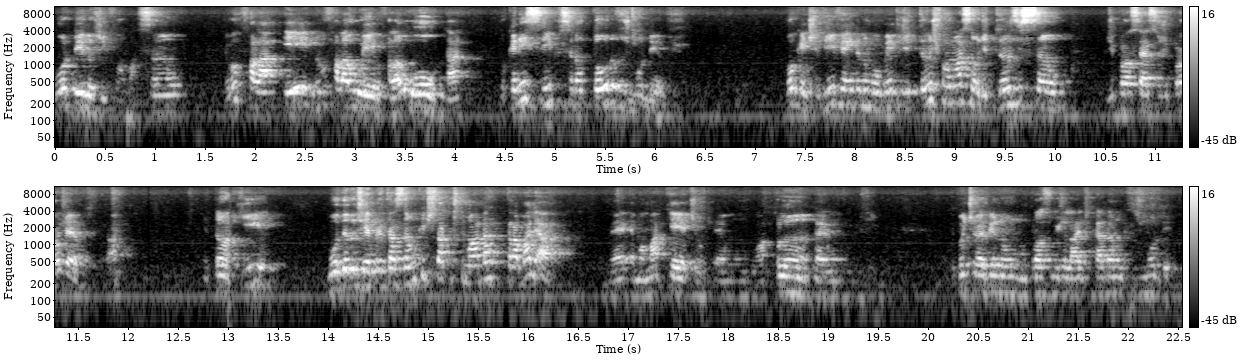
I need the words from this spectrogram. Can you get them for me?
modelos de informação. Eu vou falar e, não vou falar o e, vou falar o ou, tá? Porque nem sempre serão todos os modelos. Porque a gente vive ainda num momento de transformação, de transição de processos de projeto. Tá? Então, aqui, modelo de representação que a gente está acostumado a trabalhar. Né? É uma maquete, é uma planta, é um, enfim. Depois a gente vai ver no, próximo slide cada um desses modelos.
